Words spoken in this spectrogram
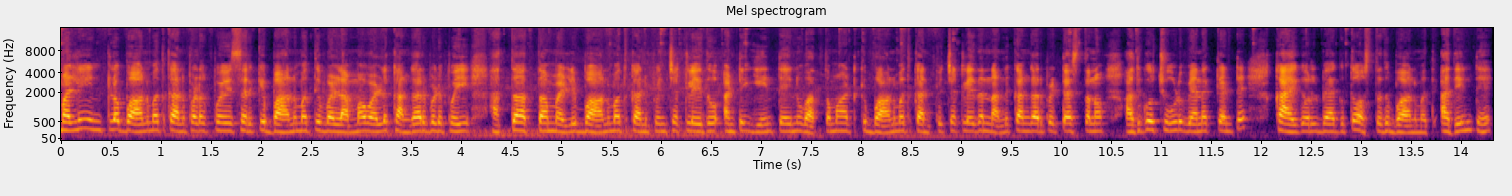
మళ్ళీ ఇంట్లో భానుమతి కనపడకపోయేసరికి భానుమతి వాళ్ళ అమ్మ వాళ్ళు కంగారు పడిపోయి అత్త అత్త మళ్ళీ భానుమతి కనిపించట్లేదు. అంటే ఏంటి నువ్వు అత్త మాటకి భానుమతి కనిపించట్లేదని నన్ను కంగారు పెట్టేస్తున్నావు? అదిగో చూడు వెనక్కి అంటే కాయగూరల బ్యాగ్తో వస్తుంది భానుమతి. అదేంటే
